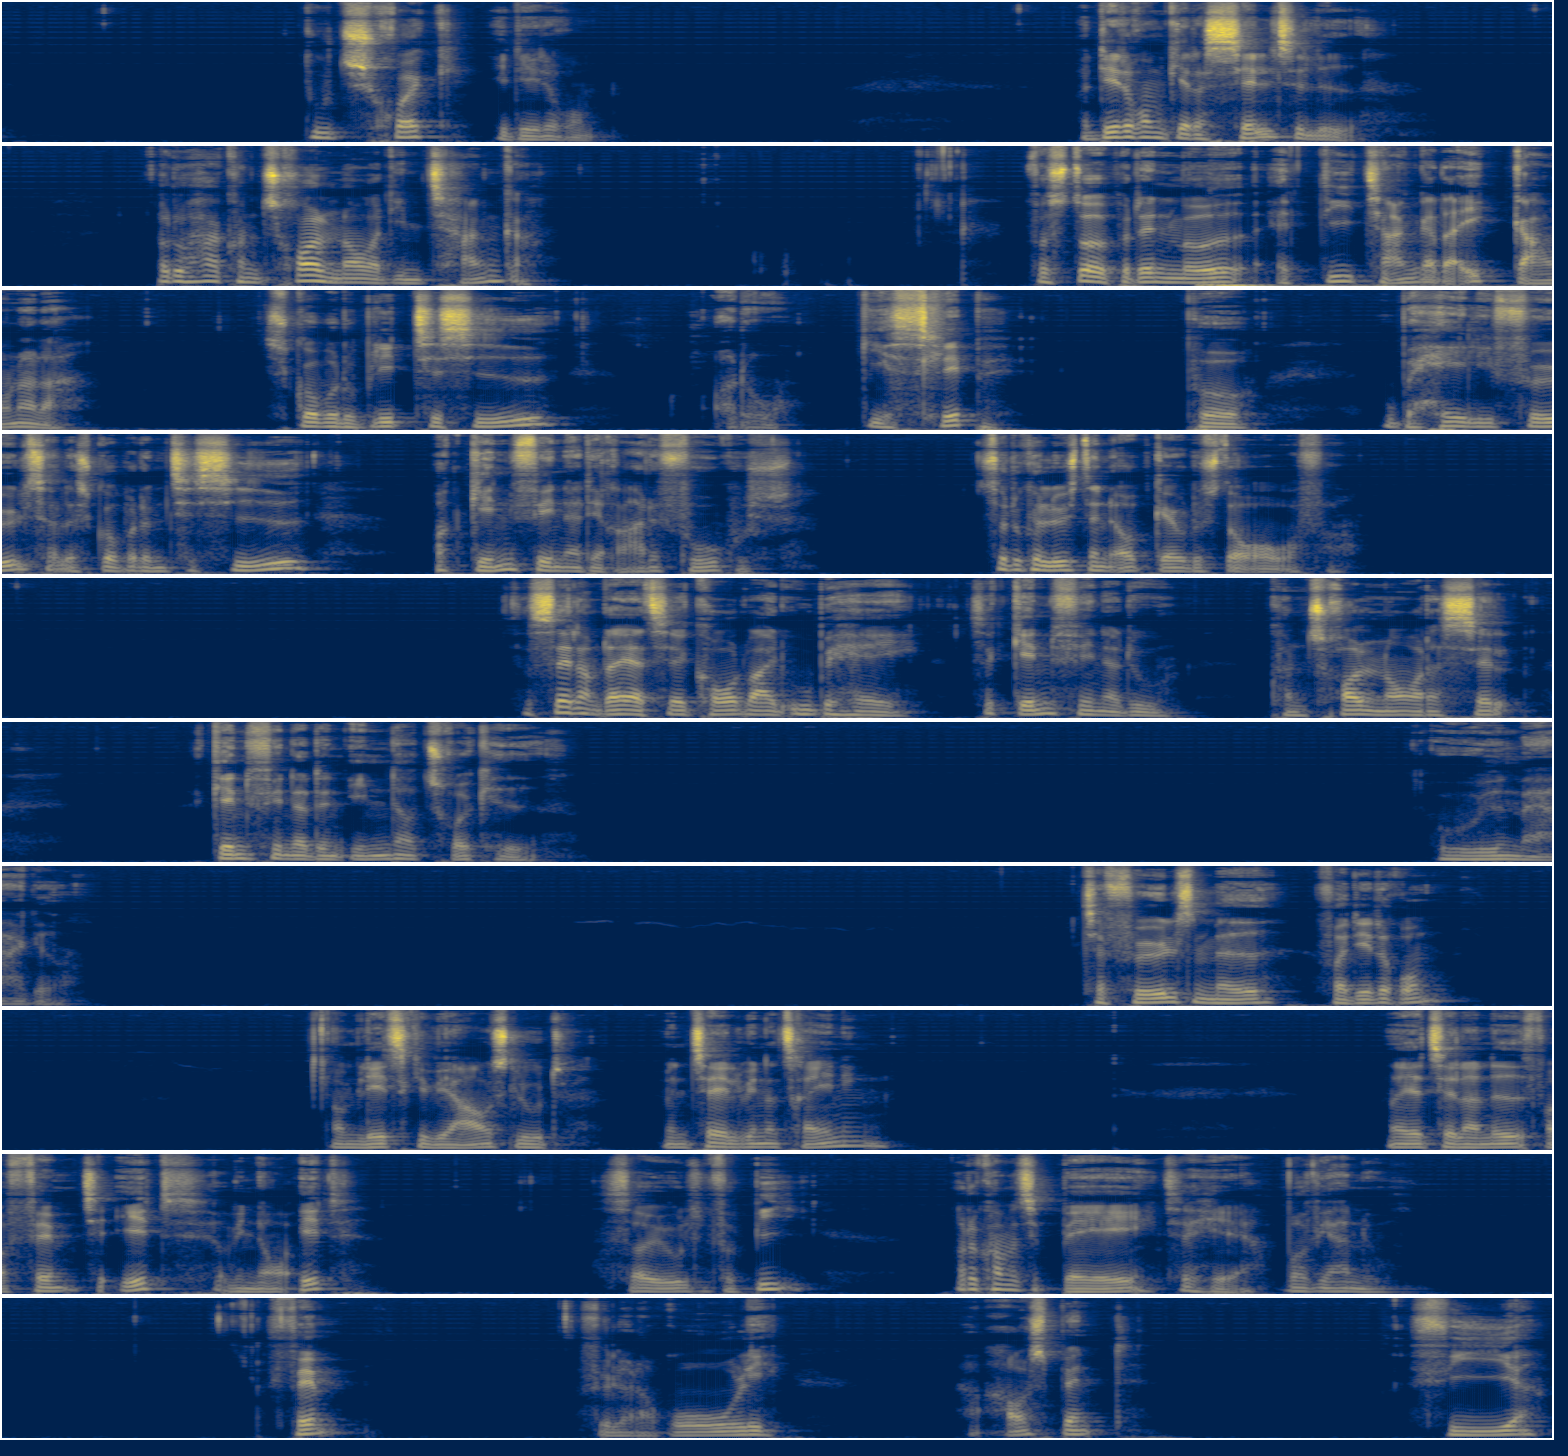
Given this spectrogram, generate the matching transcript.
Du er tryg i dette rum. Og dette rum giver dig selvtillid. Og du har kontrollen over dine tanker. Forstået på den måde, at de tanker, der ikke gavner dig, skubber du blidt til side, og du giver slip på ubehagelige følelser, eller skubber dem til side, og genfinder det rette fokus, så du kan løse den opgave, du står overfor. Så selvom der er til et kortvarigt ubehag, så genfinder du kontrollen over dig selv, genfinder den indre tryghed. Udmærket. Tag følelsen med fra dette rum. Om lidt skal vi afslutte mental vinder træningen. Når jeg tæller ned fra 5 til 1, og vi når 1, så er øvelsen forbi, og du kommer tilbage til her, hvor vi er nu. 5. Føler dig rolig og afspændt. 4.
